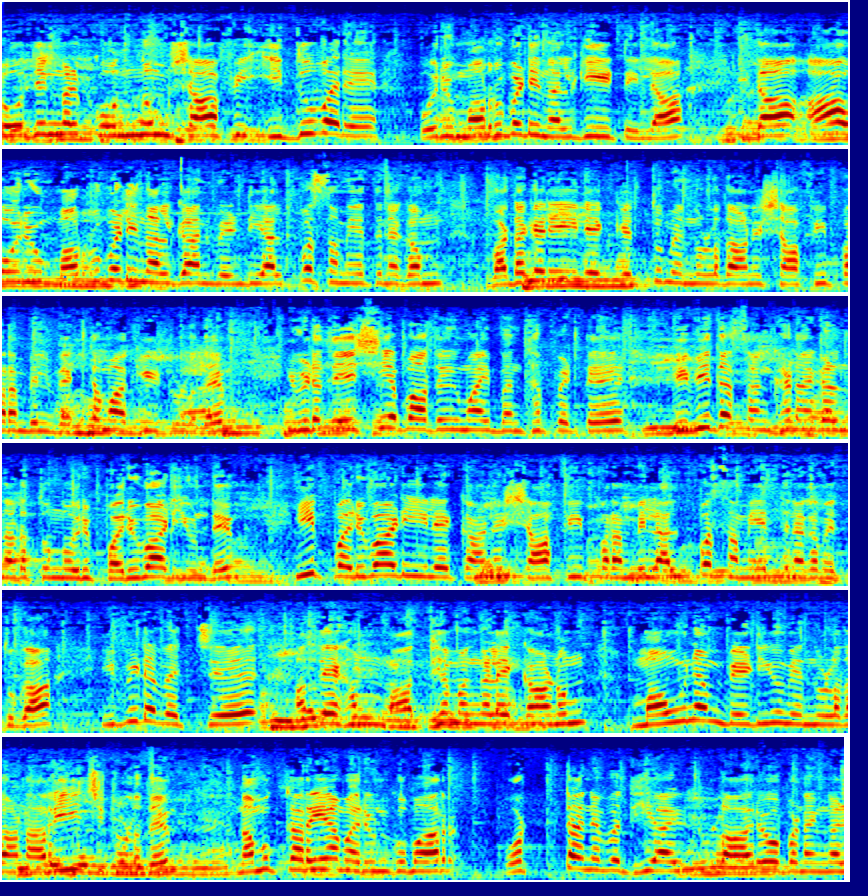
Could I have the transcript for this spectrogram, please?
ചോദ്യങ്ങൾക്കൊന്നും ഷാഫി ഇതുവരെ ഒരു മറുപടി നൽകിയിട്ടില്ല. ഇതാ ആ ഒരു മറുപടി നൽകാൻ വേണ്ടി അല്പസമയത്തിനകം വടകരയിലേക്ക് എത്തുമെന്നുള്ളതാണ് ഷാഫി പറമ്പിൽ വ്യക്തമാക്കിയിട്ടുള്ളത്. ഇവിടെ ദേശീയപാതയുമായി ബന്ധപ്പെട്ട് വിവിധ സംഘടനകൾ നടത്തുന്ന ഒരു പരിപാടിയുണ്ട്. ഈ പരിപാടിയിലേക്കാണ് ഷാഫി പറമ്പിൽ അല്പസമയത്തിനകം എത്തുക. ഇവിടെ വെച്ച് അദ്ദേഹം മാധ്യമങ്ങളെ കാണും മൗനം വെടിയും എന്നുള്ളതാണ് അറിയിച്ചിട്ടുള്ളത്. നമുക്കറിയാം അരുൺകുമാർ ഒട്ടനവധിയായിട്ടുള്ള ആരോപണങ്ങൾ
